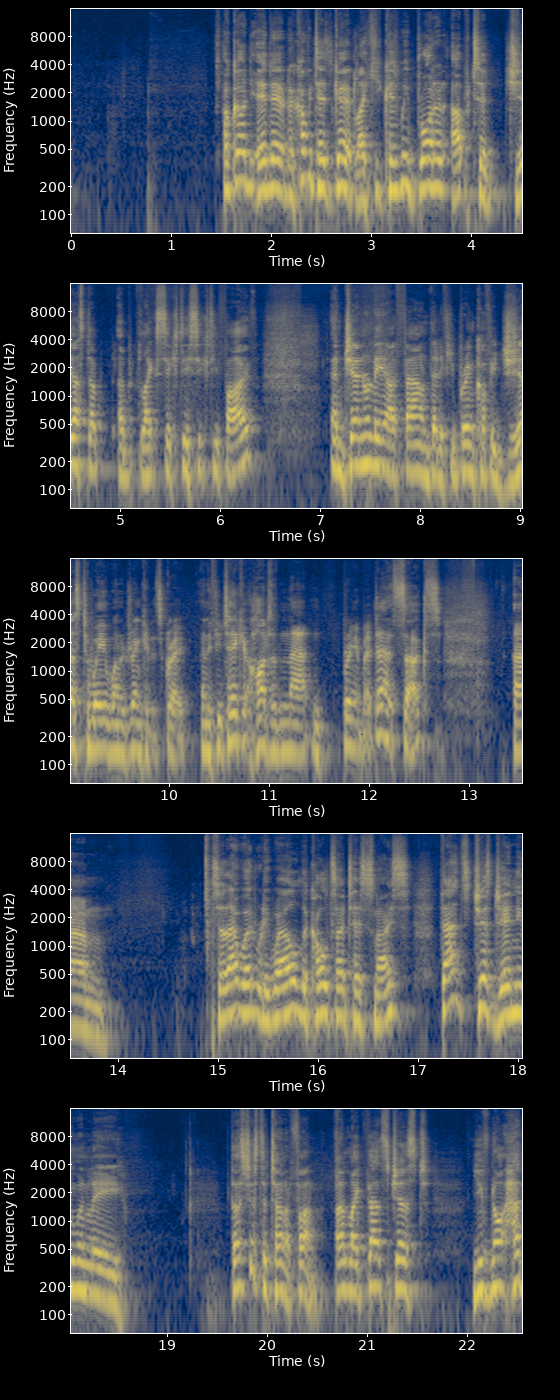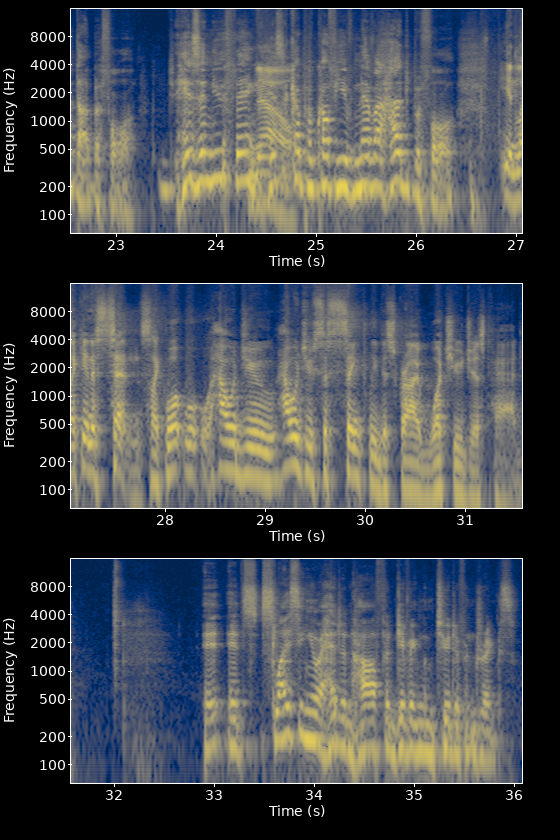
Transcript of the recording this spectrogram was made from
Oh god, yeah, no, the coffee tastes good. Like because we brought it up to just up, up like 60, 65. And generally, I found that if you bring coffee just to where you want to drink it, it's great. And if you take it hotter than that and bring it back down, it sucks. Um, so that worked really well. The cold side tastes nice. That's just genuinely, that's just a ton of fun. And like that's just you've not had that before. Here's a new thing. No. Here's a cup of coffee you've never had before. In like in a sentence, like what? How would you how would you succinctly describe what you just had? It, it's slicing your head in half and giving them two different drinks.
